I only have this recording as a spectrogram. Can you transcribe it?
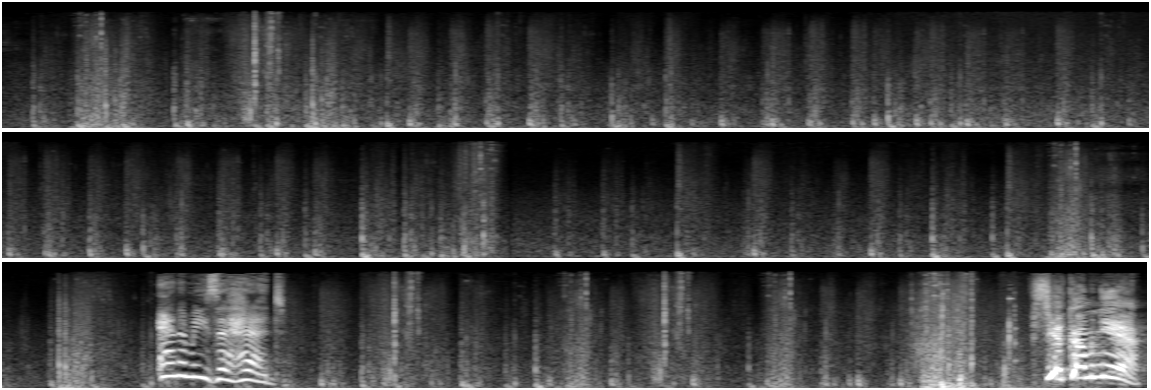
Enemies ahead! Все ко мне!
